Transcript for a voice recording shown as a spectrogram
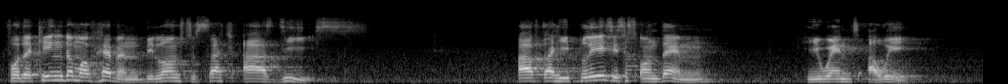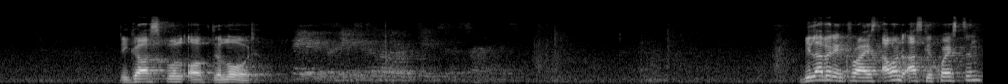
for the kingdom of heaven belongs to such as these. After he placed his on them, he went away. The Gospel of the Lord. Beloved in Christ, I want to ask a question.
